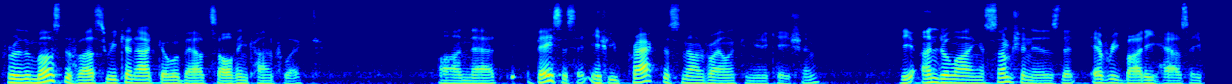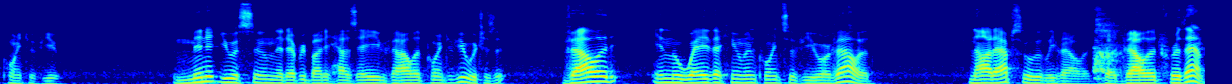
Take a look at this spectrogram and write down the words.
for the most of us, we cannot go about solving conflict on that basis. And if you practice nonviolent communication, the underlying assumption is that everybody has a point of view. The minute you assume that everybody has a valid point of view, which is valid in the way that human points of view are valid, not absolutely valid, but valid for them.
